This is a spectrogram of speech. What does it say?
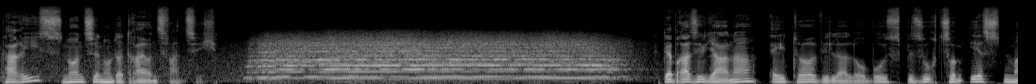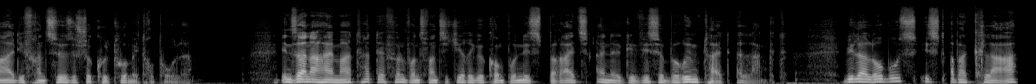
Paris 1923. Der Brasilianer Heitor Villa-Lobos besucht zum ersten Mal die französische Kulturmetropole. In seiner Heimat hat der 25-jährige Komponist bereits eine gewisse Berühmtheit erlangt. Villa-Lobos ist aber klar,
